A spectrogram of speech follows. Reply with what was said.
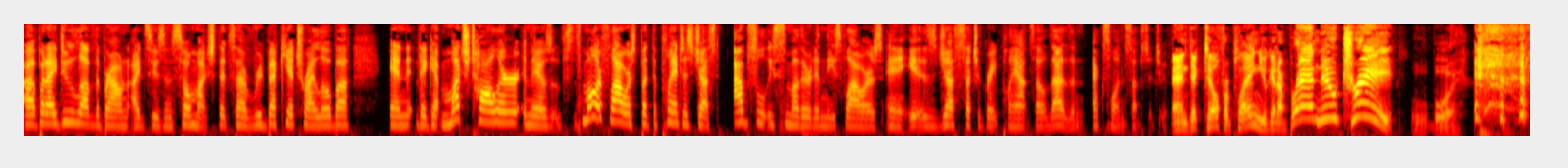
Uh, but I do love the brown eyed Susan so much. That's uh, Rudbeckia triloba. And they get much taller and there's smaller flowers, but the plant is just absolutely smothered in these flowers. And it is just such a great plant. So that is an excellent substitute. and Dick Till for playing, you get a brand new tree. Oh boy.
